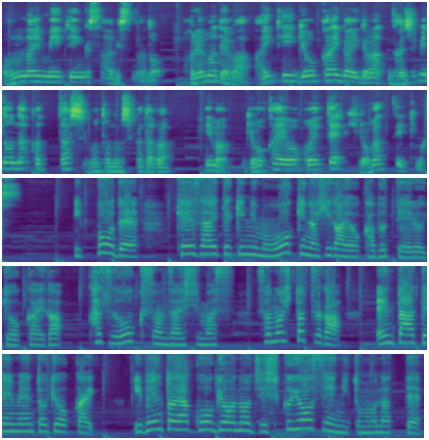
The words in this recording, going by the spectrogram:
オンラインミーティングサービスなど、これまでは IT 業界外では馴染みのなかった仕事の仕方が、今、業界を超えて広がっていきます。一方で経済的にも大きな被害を被っている業界が数多く存在しますその一つがエンターテインメント業界イベントや興行の自粛要請に伴って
